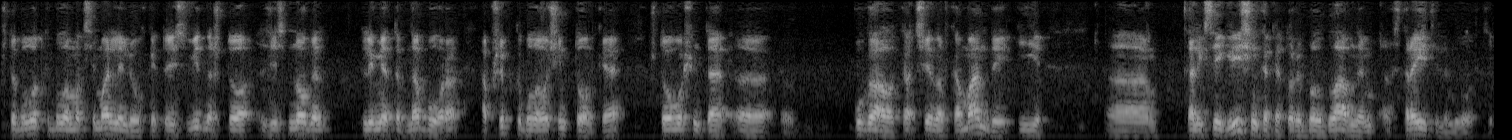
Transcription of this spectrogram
чтобы лодка была максимально легкой. То есть видно, что здесь много элементов набора. Обшивка была очень тонкая, что, в общем-то, э, пугало членов команды. И Алексей Грищенко, который был главным строителем лодки,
